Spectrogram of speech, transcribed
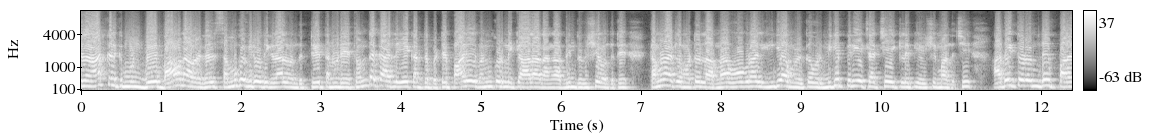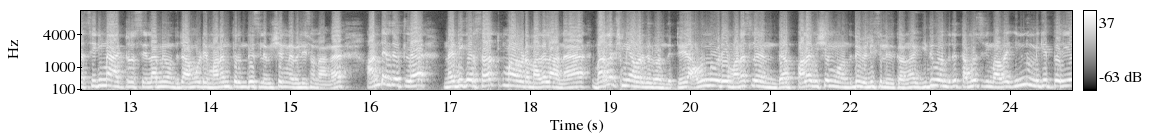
சில நாட்களுக்கு முன்பு பாவனா அவர்கள் சமூக விரோதிகளால் வந்துட்டு தன்னுடைய சொந்த காரிலேயே கடத்தப்பட்டு பாலியல் வன்கொடுமைக்கு ஆளானாங்க அப்படின்ற விஷயம் வந்துட்டு தமிழ்நாட்டில் மட்டும் இல்லாம ஓவரால் இந்தியா முழுக்க ஒரு மிகப்பெரிய சர்ச்சையை கிளப்பிய விஷயமா இருந்துச்சு. அதைத் தொடர்ந்து பல சினிமா ஆக்டர்ஸ் எல்லாமே வந்துட்டு அவங்களுடைய மனம் திறந்து சில விஷயங்களை வெளி சொன்னாங்க. அந்த விதத்துல நடிகர் சரத்குமாரோட மகளான வரலட்சுமி அவர்கள் வந்துட்டு அவங்களுடைய மனசுல இருந்த பல விஷயங்கள் வந்துட்டு வெளி சொல்லியிருக்காங்க. இது வந்துட்டு தமிழ் சினிமாவை இன்னும் மிகப்பெரிய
